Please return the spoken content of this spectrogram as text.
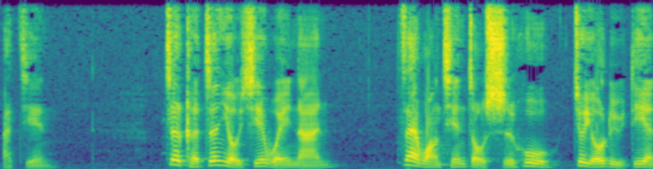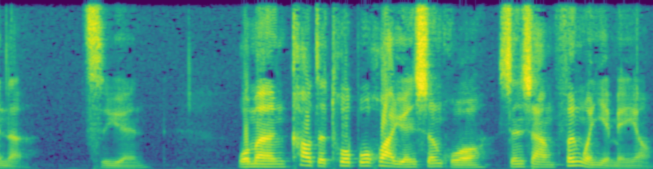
阿坚，这可真有些为难。再往前走十户就有旅店了。慈源，我们靠着托钵化缘生活，身上分文也没有。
